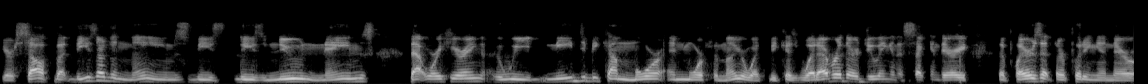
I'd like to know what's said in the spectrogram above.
yourself. But these are the names, these these new names that we're hearing who we need to become more and more familiar with because whatever they're doing in the secondary, the players that they're putting in there,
